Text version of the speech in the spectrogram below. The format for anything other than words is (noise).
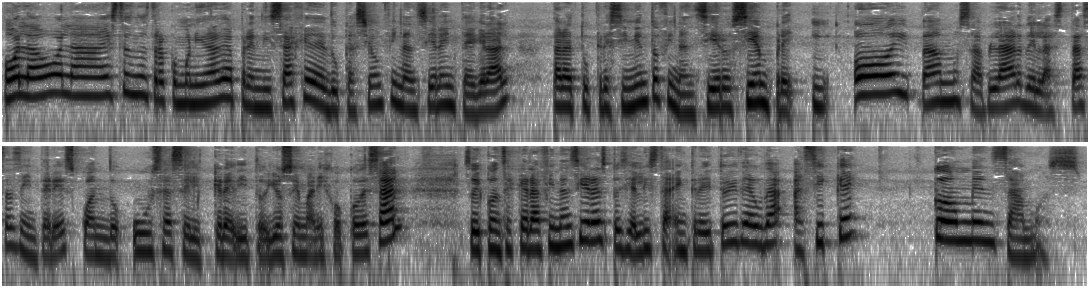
Hola, hola, esta es nuestra comunidad de aprendizaje de educación financiera integral para tu crecimiento financiero siempre. Y hoy vamos a hablar de las tasas de interés cuando usas el crédito. Yo soy Marijo Codesal, soy consejera financiera, especialista en crédito y deuda, así que comenzamos.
